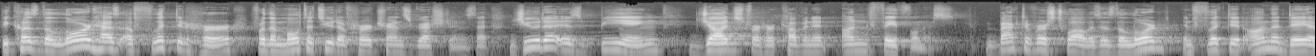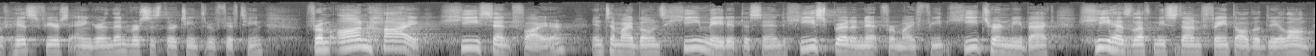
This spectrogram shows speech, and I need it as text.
because the Lord has afflicted her for the multitude of her transgressions, that Judah is being judged for her covenant unfaithfulness. Back to verse 12, it says, The Lord inflicted on the day of his fierce anger, and then verses 13 through 15, from on high he sent fire into my bones. He made it descend. He spread a net for my feet. He turned me back. He has left me stunned, faint all the day long.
